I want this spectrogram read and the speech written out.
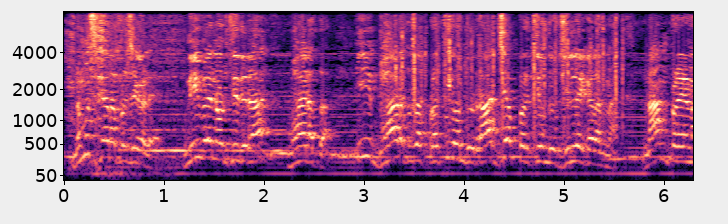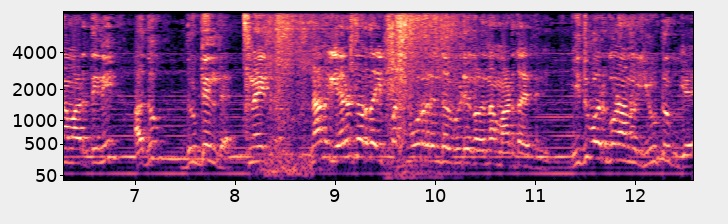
ನಮಸ್ಕಾರ ಪ್ರಜೆಗಳೇ, ನೀವೇ ನೋಡ್ತಿದ್ದೀರಾ ಭಾರತ. ಈ ಭಾರತದ ಪ್ರತಿಯೊಂದು ರಾಜ್ಯ, ಪ್ರತಿಯೊಂದು ಜಿಲ್ಲೆಗಳನ್ನ ನಾನ್ ಪ್ರಯಾಣ ಮಾಡ್ತೀನಿ. ಅದು ದುಡ್ಡಿಲ್ದೆ, ಸ್ನೇಹಿತರೆ. ನಾನು ಎರಡ್ ಸಾವಿರದ ಇಪ್ಪತ್ತ್ ಮೂರರಿಂದ ವಿಡಿಯೋಗಳನ್ನ ಮಾಡ್ತಾ ಇದ್ದೀನಿ. ಇದುವರೆಗೂ ನಾನು ಯೂಟ್ಯೂಬ್ಗೆ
